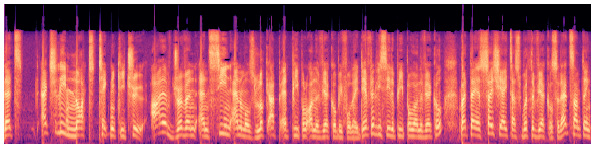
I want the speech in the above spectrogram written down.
That's actually not technically true. I have driven and seen animals look up at people on the vehicle before. They definitely see the people on the vehicle, but they associate us with the vehicle. So that's something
